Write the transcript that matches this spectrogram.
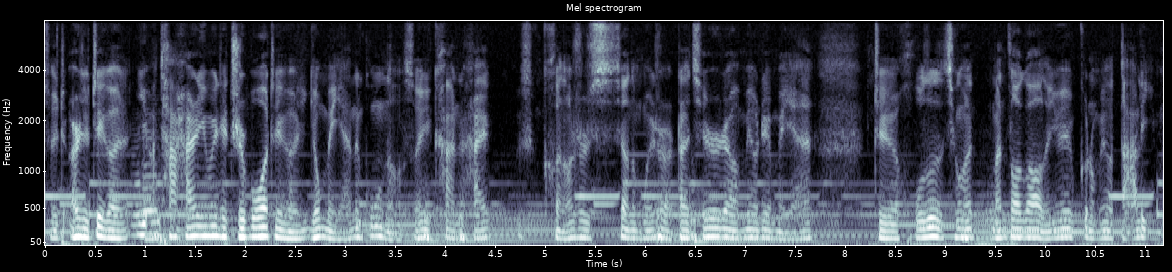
所以，而且这个，因为它还是因为这直播这个有美颜的功能，所以看着还可能是像那么回事儿。但其实这要没有这美颜，这个胡子的情况蛮糟糕的，因为各种没有打理嘛。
